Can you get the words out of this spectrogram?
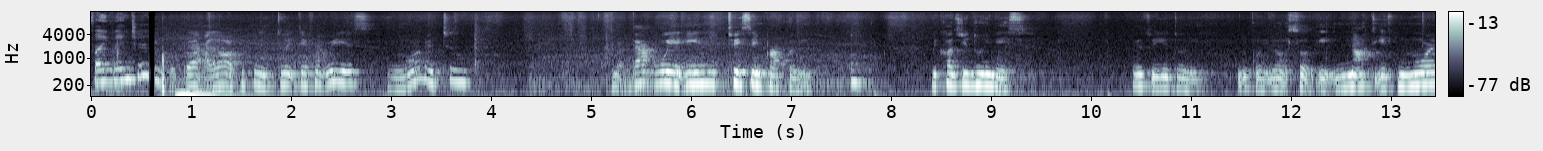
five inches. But a lot of people do it different ways. More than two. But that way ain't twisting properly. Because you're doing this. Here's what you're doing. You're going out. So it not it's more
